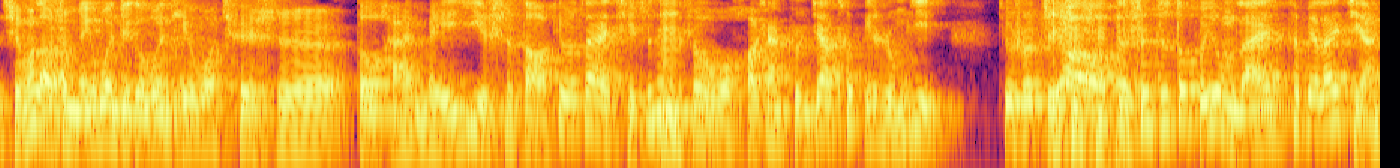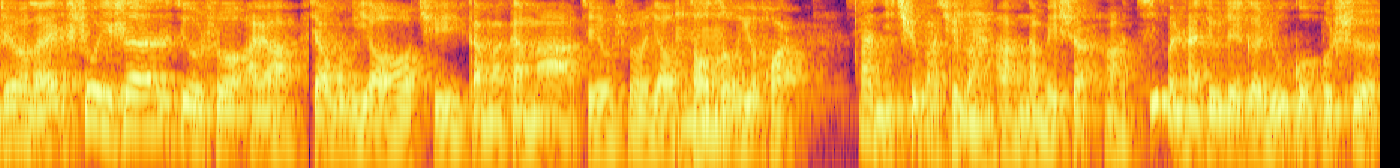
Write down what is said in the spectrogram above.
雪峰老师没问这个问题，我确实都还没意识到。就是在体制内的时候，我好像准假特别容易。就是说只要 甚至都不用来特别来讲，就要来说一声，就是说哎呀，下午要去干嘛干嘛，就是说要早走一会儿。那你去吧，去吧，啊，那没事儿啊，基本上就这个。如果不是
